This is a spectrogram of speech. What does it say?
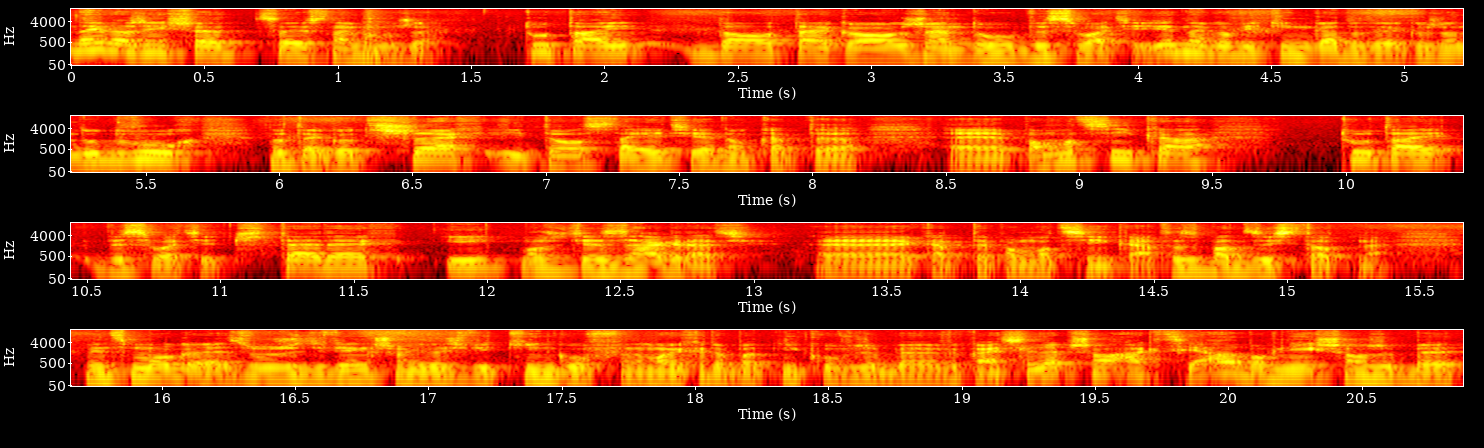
najważniejsze co jest na górze. Tutaj do tego rzędu wysyłacie jednego wikinga, do tego rzędu dwóch, do tego trzech i dostajecie jedną kartę e, pomocnika. Tutaj wysyłacie czterech i możecie zagrać e, kartę pomocnika. To jest bardzo istotne. Więc mogę zużyć większą ilość wikingów moich robotników, żeby wykonać lepszą akcję, albo mniejszą, żeby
